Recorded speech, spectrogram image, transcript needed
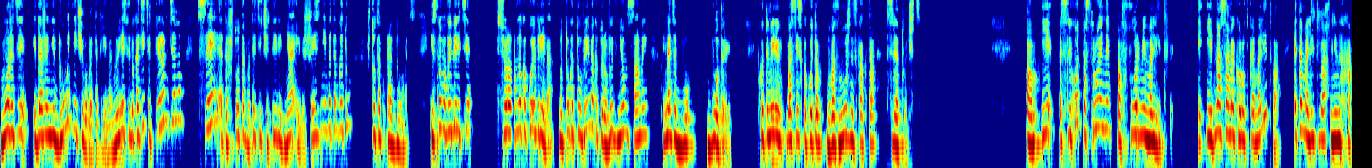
Можете и даже не думать ничего в это время. Но если вы хотите первым делом, цель это что-то вот эти четыре дня или шесть дней в этом году, что-то продумать. И снова выберите все равно какое время, но только то время, которое вы в нем самый, понимаете, бодрый. В какой-то мере у вас есть какая-то возможность как-то сосредоточиться. И слихот построены по форме молитвы. И одна самая короткая молитва – это молитва Минха.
